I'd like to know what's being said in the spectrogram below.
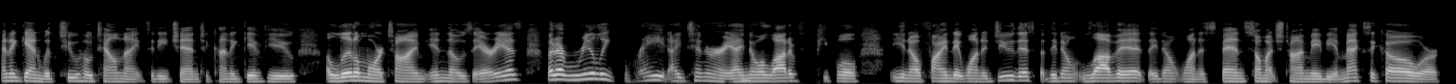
And again, with two hotel nights at each end to kind of give you a little more time in those areas, but a really great itinerary. I mm-hmm. know a lot of people, you know, find they want to do this, but they don't love it. They don't want to spend so much time maybe in Mexico or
